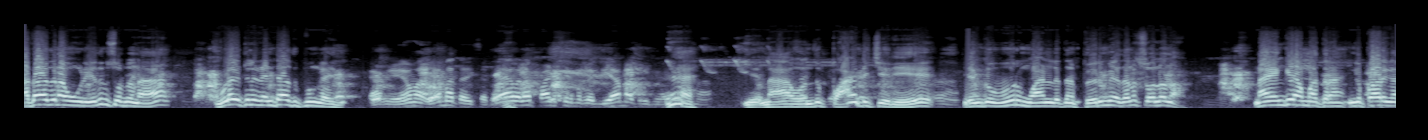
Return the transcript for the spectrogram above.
அதாவது நான் உங்களுக்கு எதுக்கு சொல்றேன்னா உலகத்துல ரெண்டாவது பூங்கா இது. நான் வந்து பாண்டிச்சேரி எங்க ஊர் மாநிலத்தின பெருமையா தானே சொல்லணும். நான் எங்கே ஏமாத்துறேன் இங்க பாருங்க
